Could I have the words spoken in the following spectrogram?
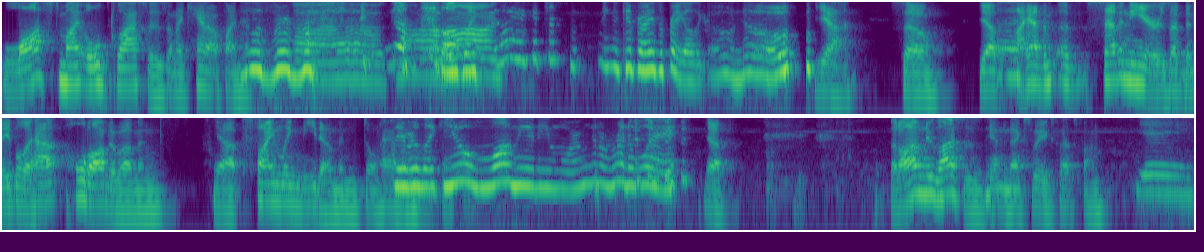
lost my old glasses and I cannot find them. Oh, for fuck's Oh, sake, no. I was like, on. why I could just you could give your eyes a break. I was like, oh no. yeah. So, yep, Uh, I had them uh, 7 years I've been able to ha- hold on to them and yeah, finally need them and don't have them. They them. were like, you don't want me anymore. I'm gonna run away. Yep. But I'll have new glasses at the end of next week, so that's fun. Yay.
